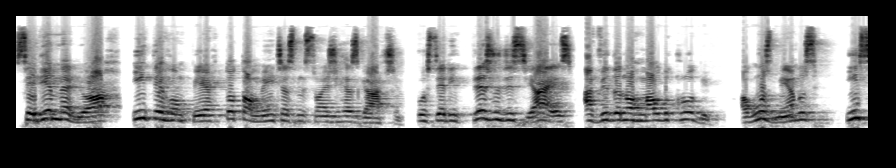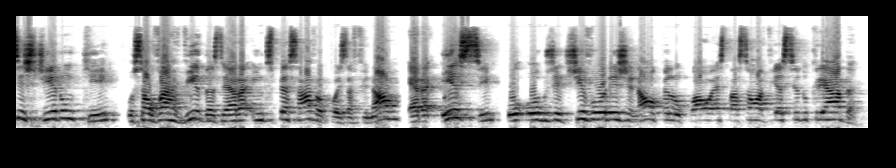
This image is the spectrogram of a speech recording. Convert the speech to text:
seria melhor interromper totalmente as missões de resgate, por serem prejudiciais à vida normal do clube. Alguns membros insistiram que o salvar vidas era indispensável, pois afinal era esse o objetivo original pelo qual a estação havia sido criada.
